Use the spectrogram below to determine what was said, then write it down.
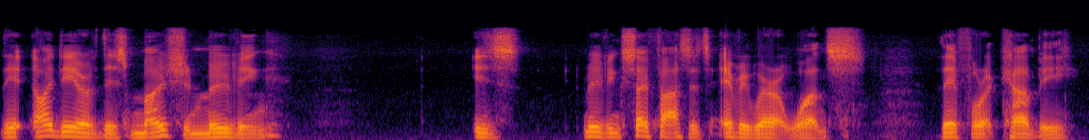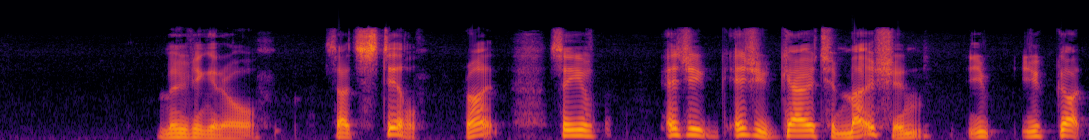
the idea of this motion moving is moving so fast it's everywhere at once. Therefore, it can't be moving at all. So it's still right. So you as you as you go to motion, you you've got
